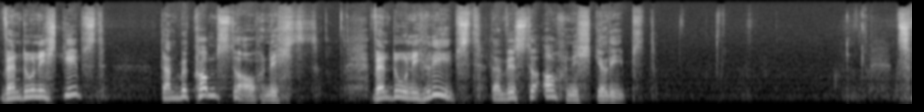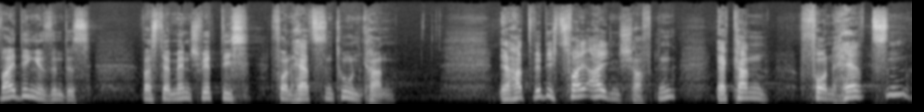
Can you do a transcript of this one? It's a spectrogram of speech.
Wenn du nicht gibst, dann bekommst du auch nichts. Wenn du nicht liebst, dann wirst du auch nicht geliebt. Zwei Dinge sind es, was der Mensch wirklich von Herzen tun kann. Er hat wirklich zwei Eigenschaften. Er kann von Herzen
